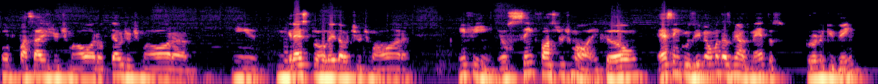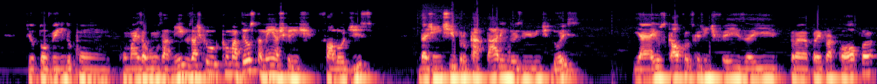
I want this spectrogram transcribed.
compro passagem de última hora, hotel de última hora, ingresso pro rolê da última hora. Enfim, eu sempre faço de última hora. Então, essa inclusive é uma das minhas metas pro ano que vem, que eu tô vendo com, com mais alguns amigos. Acho que o, que o Matheus também, acho que a gente falou disso, da gente ir pro Qatar em 2022. E aí os cálculos que a gente fez aí para ir para a Copa,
